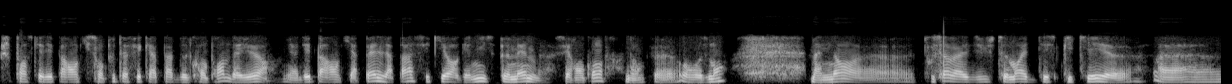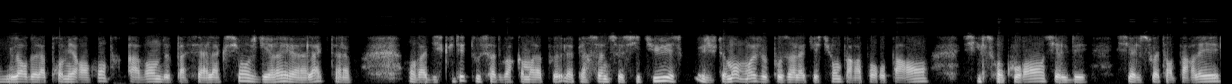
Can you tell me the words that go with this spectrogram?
Je pense qu'il y a des parents qui sont tout à fait capables de le comprendre. D'ailleurs, il y a des parents qui appellent la passe et qui organisent eux-mêmes ces rencontres. Donc, heureusement. Maintenant, euh, tout ça va justement être expliqué euh, lors de la première rencontre, avant de passer à l'action, je dirais, à l'acte. On va discuter de tout ça, de voir comment la, personne se situe. Et justement, moi, je poserai la question par rapport aux parents, s'ils sont courants, si elles, si elles souhaitent en parler.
